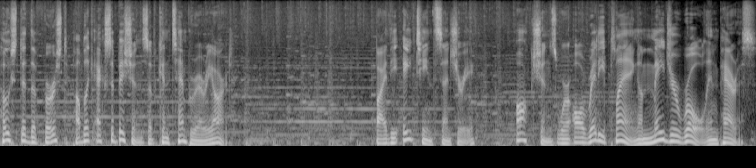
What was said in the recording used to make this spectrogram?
hosted the first public exhibitions of contemporary art. By the 18th century, auctions were already playing a major role in Paris.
